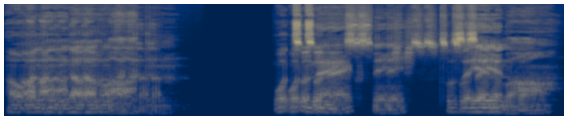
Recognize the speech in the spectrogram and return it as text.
Auch an anderen Orten, wo zunächst nichts zu sehen war,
